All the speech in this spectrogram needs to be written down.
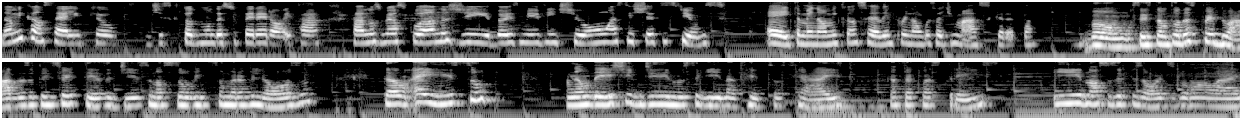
Não me cancelem porque eu disse que todo mundo é super-herói, tá? Tá nos meus planos de 2021 assistir esses filmes. É, e também não me cancelem por não gostar de máscara, tá? Bom, vocês estão todas perdoadas, eu tenho certeza disso. Nossos ouvintes são maravilhosos. Então é isso. Não deixem de nos seguir nas redes sociais, Café com as Três. E nossos episódios vão ao ar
